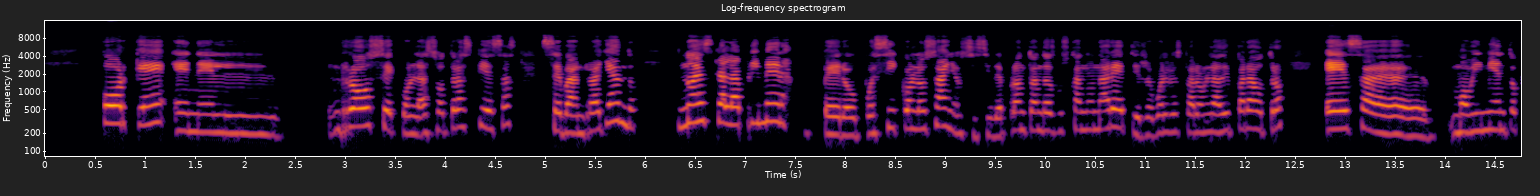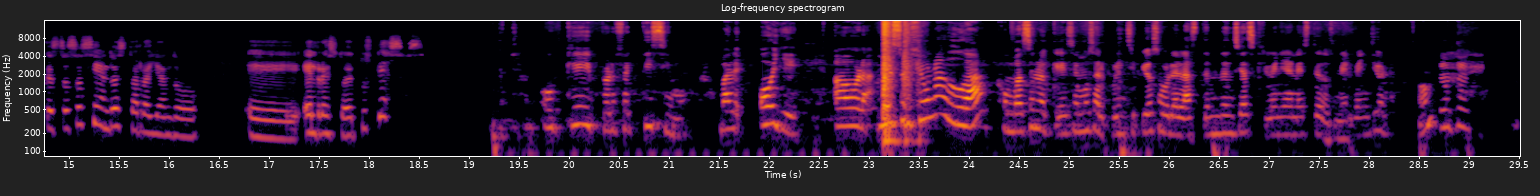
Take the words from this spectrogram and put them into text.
porque en el roce con las otras piezas se van rayando. No es que a la primera, pero pues sí con los años. Y si de pronto andas buscando un arete y revuelves para un lado y para otro, ese movimiento que estás haciendo está rayando eh, el resto de tus piezas. Ok, perfectísimo. Vale, oye, ahora me surgió una duda con base en lo que decimos al principio sobre las tendencias que venían este 2021.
